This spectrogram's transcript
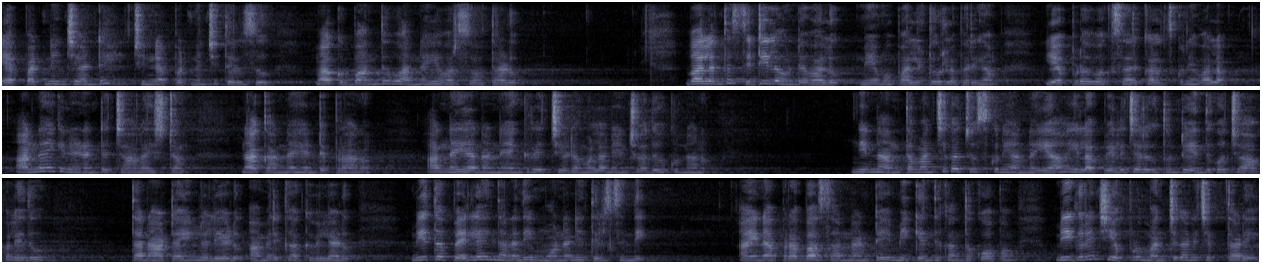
ఎప్పటి నుంచి అంటే చిన్నప్పటి నుంచి తెలుసు. మాకు బంధువు అన్నయ్య వరుస అవుతాడు. వాళ్ళంతా సిటీలో ఉండేవాళ్ళు. మేము పల్లెటూరులో పెరిగాం. ఎప్పుడో ఒకసారి కలుసుకునే వాళ్ళం. అన్నయ్యకి నేనంటే చాలా ఇష్టం. నాకు అన్నయ్య అంటే ప్రాణం. అన్నయ్య నన్ను ఎంకరేజ్ చేయడం వల్ల నేను చదువుకున్నాను. నిన్న అంత మంచిగా చూసుకుని అన్నయ్య ఇలా పెళ్ళి జరుగుతుంటే ఎందుకో చాపలేదు తను ఆ టైంలో లేడు అమెరికాకు వెళ్ళాడు. మీతో పెళ్ళైందన్నది మొన్ననే తెలిసింది. అయినా ప్రభాస్ అన్నంటే మీకెందుకు అంత కోపం? మీ గురించి ఎప్పుడు మంచిగానే చెప్తాడే.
